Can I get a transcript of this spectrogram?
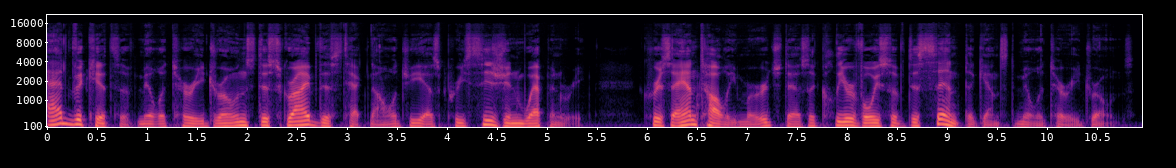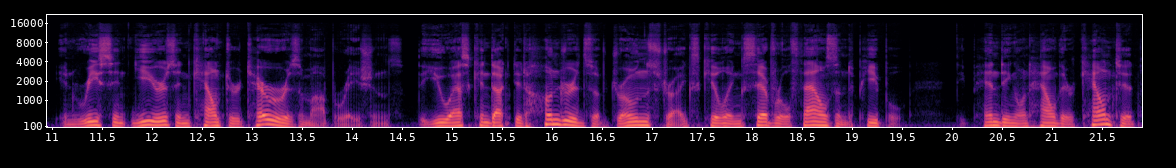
Advocates of military drones describe this technology as precision weaponry. Chris Antal emerged as a clear voice of dissent against military drones. In recent years in counterterrorism operations, the U.S. conducted hundreds of drone strikes, killing several thousand people. Depending on how they're counted,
